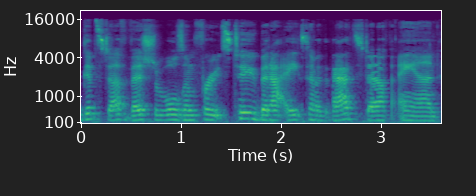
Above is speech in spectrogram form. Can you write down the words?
good stuff, vegetables and fruits too, but I ate some of the bad stuff, and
